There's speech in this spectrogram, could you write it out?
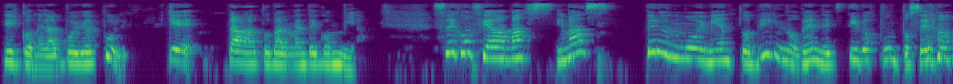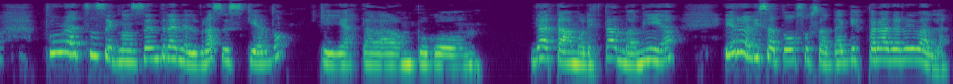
y con el apoyo del público, que estaba totalmente con Mia. Se confiaba más y más, pero en un movimiento digno de NXT 2.0, Purazzo se concentra en el brazo izquierdo, que ya estaba un poco ya estaba molestando a Mia y realiza todos sus ataques para derribarla,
